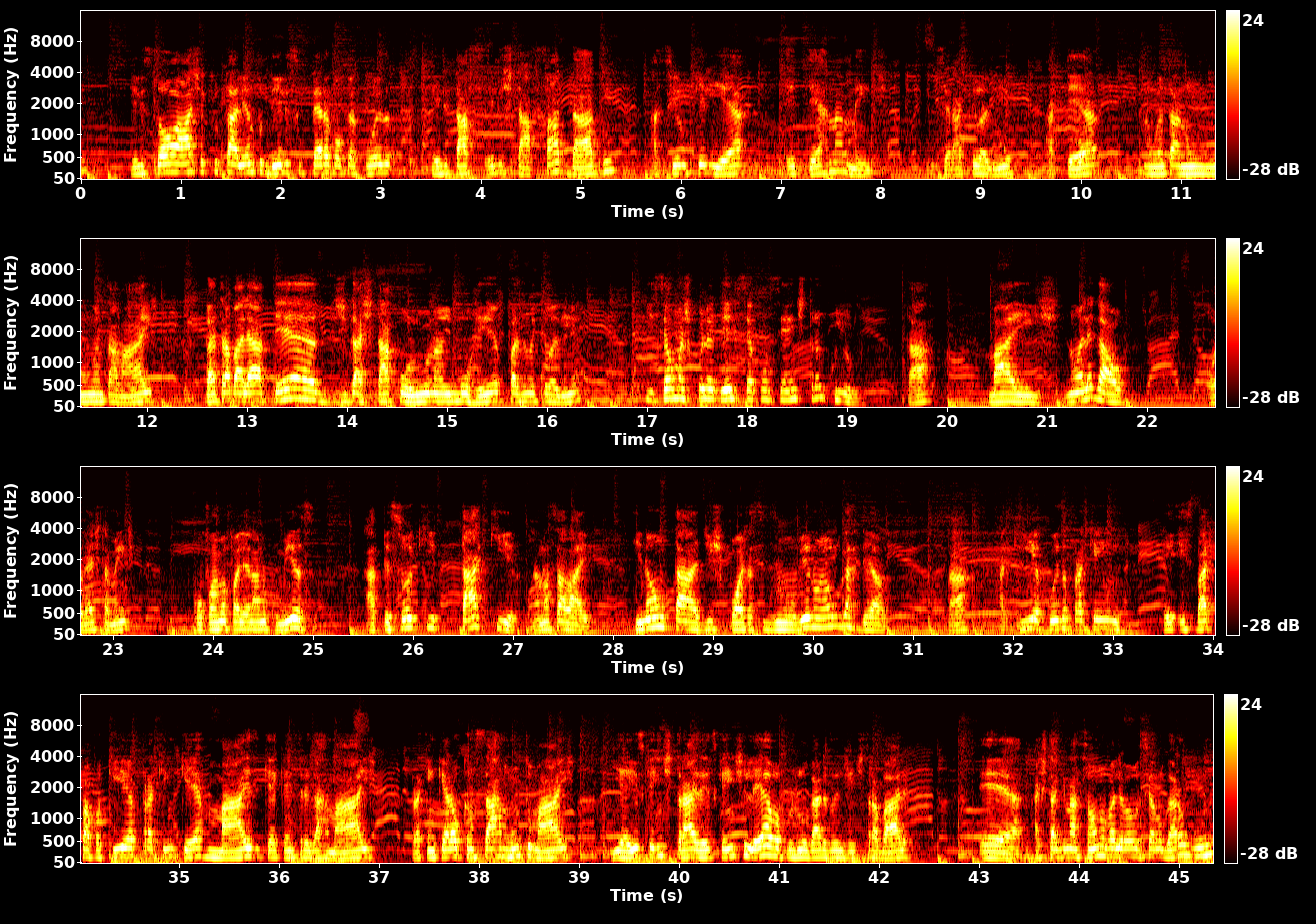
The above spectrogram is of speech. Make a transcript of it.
Ele só acha que o talento dele supera qualquer coisa. Ele, tá, ele está fadado a ser o que ele é eternamente. E será aquilo ali até não aguenta, não, não aguenta mais. Vai trabalhar até desgastar a coluna e morrer fazendo aquilo ali. Se é uma escolha dele, se é consciente, tranquilo tá? Mas não é legal. Honestamente, conforme eu falei lá no começo, a pessoa que tá aqui na nossa live e não tá disposta a se desenvolver não é o lugar dela, tá? Aqui é coisa para quem esse bate-papo aqui é para quem quer mais e quer, quer entregar mais, para quem quer alcançar muito mais, e é isso que a gente traz, é isso que a gente leva para os lugares onde a gente trabalha. É, a estagnação não vai levar você a lugar algum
